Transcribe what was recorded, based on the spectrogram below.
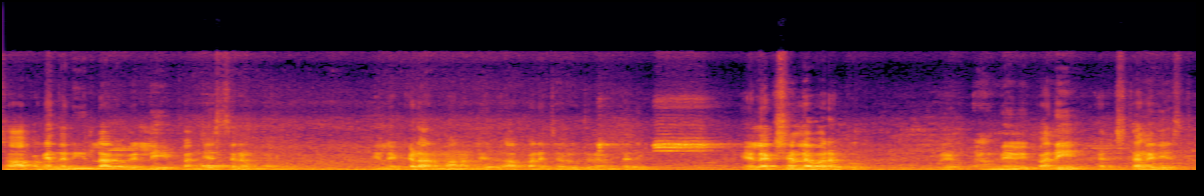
చాప కింద నీళ్ళలాగా వెళ్ళి పనిచేస్తూనే ఉన్నారు. వీళ్ళు ఎక్కడ అనుమానం లేదు ఆ పని జరుగుతూనే ఉంటుంది. ఎలక్షన్ల వరకు మేము ఈ పని ఖచ్చితంగా చేస్తాం.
